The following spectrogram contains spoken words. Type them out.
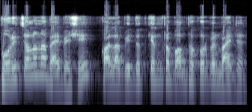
পরিচালনা ব্যয় বেশি কয়লা বিদ্যুৎ কেন্দ্র বন্ধ করবেন বাইডেন।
